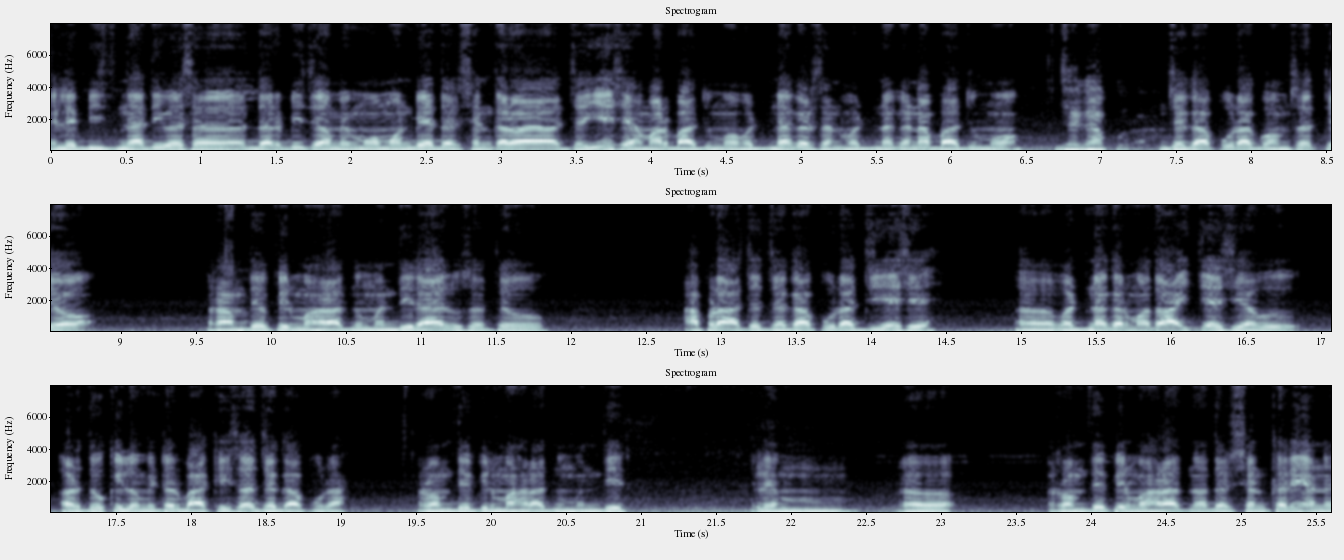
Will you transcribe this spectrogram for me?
એટલે બીજના દિવસે દર બીજે અમે મોમોન બે દર્શન કરવા જઈએ છીએ. અમારા બાજુમાં વડનગર છે અને વડનગરના બાજુમાં જગાપુરા. જગાપુરા ગોમ છે. ત્યાં રામદેવ પીર મહારાજનું મંદિર આવેલું છે. તો આપણે આજે જગાપુરા જઈએ છીએ. વડનગરમાં તો આવી જ જાય છે. હવે અડધો કિલોમીટર બાકી છે જગાપુરા. રામદેવ પીર મહારાજનું મંદિર. એટલે રામદેવ પીર મહારાજના દર્શન કરી અને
